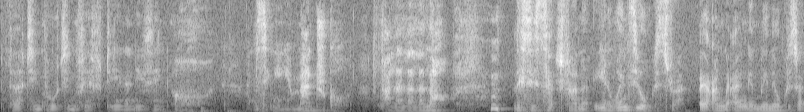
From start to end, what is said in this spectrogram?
13, 14, 15 and you think, oh, I'm singing a madrigal, fa la la la la. this is such fun. You know, when's the orchestra? I'm, I'm going to be in the orchestra.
